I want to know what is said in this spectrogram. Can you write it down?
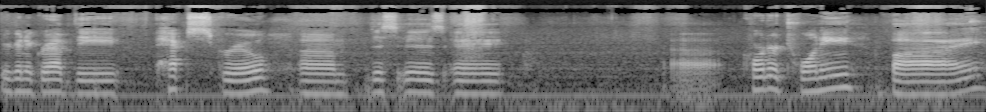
You're going to grab the hex screw. Um, this is a uh, quarter 20 by,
